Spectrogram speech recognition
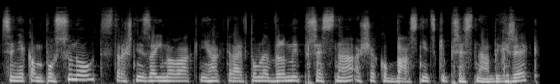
se někam posunout. Strašně zajímavá kniha, která je v tomhle velmi přesná, až jako básnicky přesná, bych řekl.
